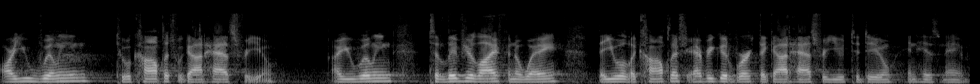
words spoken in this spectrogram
are you willing to accomplish what God has for you? Are you willing to live your life in a way that you will accomplish every good work that God has for you to do in his name?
